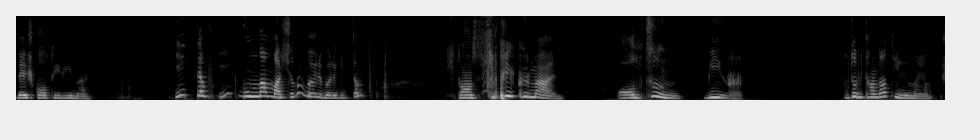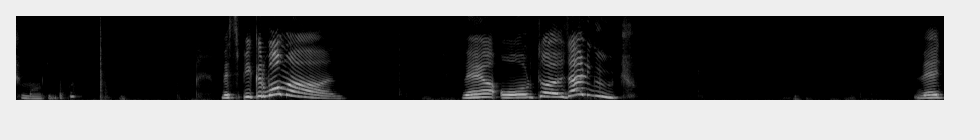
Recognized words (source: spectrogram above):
5 Gol TV Man. İlk defa ilk bundan başladım böyle böyle gittim. Titan Speakerman. Altın bir. Burada bir tane daha TV Man yapmışım mal gibi bakın. Ve Speaker Woman. Ve orta özel güç. Ve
